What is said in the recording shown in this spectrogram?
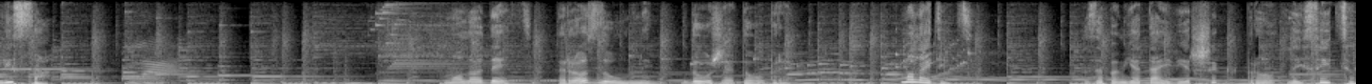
Ліса. Молодець, розумник, дуже добре. Молодець. Запам'ятай віршик про лисицю.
